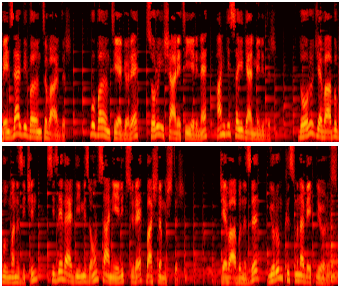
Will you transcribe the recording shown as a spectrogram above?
benzer bir bağıntı vardır. Bu bağıntıya göre, soru işareti yerine, hangi sayı gelmelidir? Doğru cevabı bulmanız için, size verdiğimiz 10 saniyelik süre, başlamıştır. Cevabınızı, yorum kısmına bekliyoruz.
